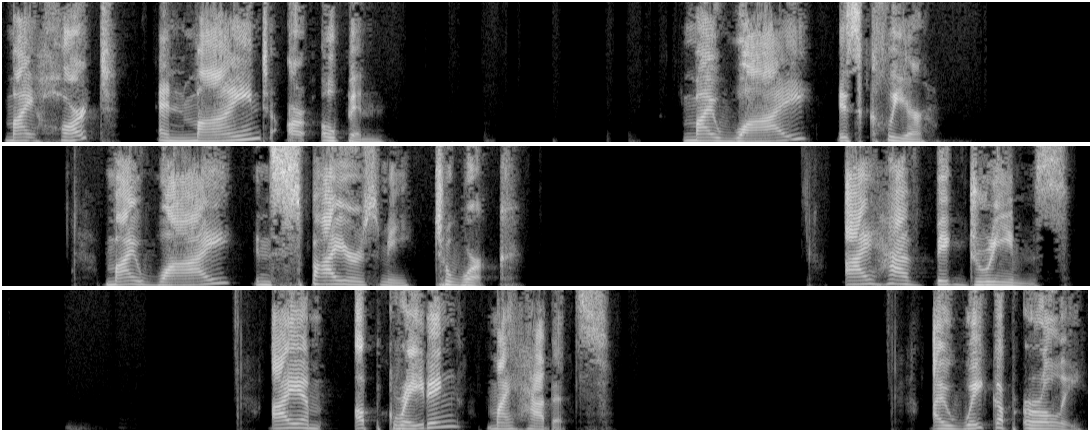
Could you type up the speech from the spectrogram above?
My heart and mind are open. My why is clear. My why inspires me to work. I have big dreams. I am upgrading my habits. I wake up early.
